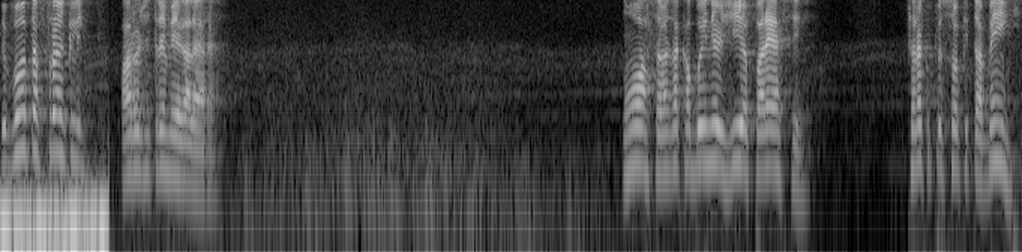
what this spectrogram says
Levanta, Franklin. Parou de tremer, galera. Nossa, mas acabou a energia, parece. Será que o pessoal aqui tá bem?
